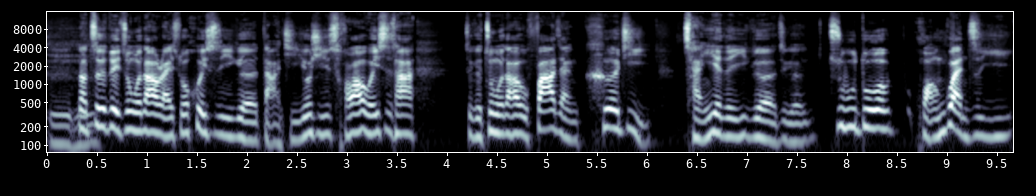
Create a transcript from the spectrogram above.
嗯，那这个对中国大陆来说会是一个打击，尤其是华为是它这个中国大陆发展科技产业的一个这个诸多皇冠之一。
